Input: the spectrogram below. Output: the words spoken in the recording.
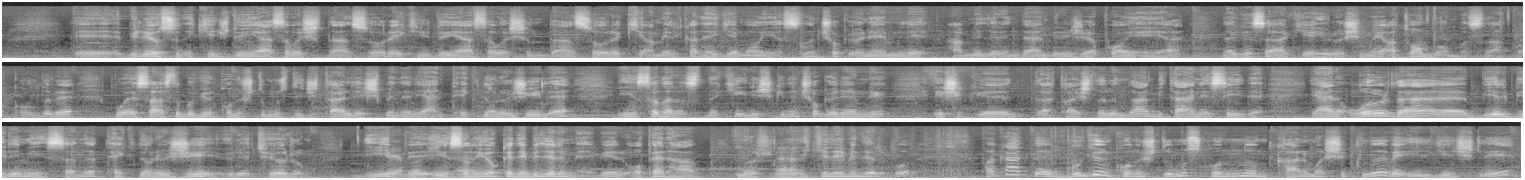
E, biliyorsun İkinci Dünya Savaşı'ndan sonra, İkinci Dünya Savaşı'ndan sonraki Amerikan hegemonyasının çok önemli hamlelerinden biri Japonya'ya, Nagasaki'ye, Hiroşima'ya atom bombasını atmak oldu ve bu esaslı bugün konuştuğumuz dijitalleşmenin yani teknolojiyle insan arasındaki ilişkinin çok önemli eşik e, taşlarından bir tanesiydi. Yani orada e, bir bilim insanı teknoloji üretiyorum deyip e, insanı evet. yok edebilir mi? Bir Oppenheimer evet. ikilemidir bu. Fakat e, bugün konuştuğumuz konunun karmaşıklığı ve ilginçliği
